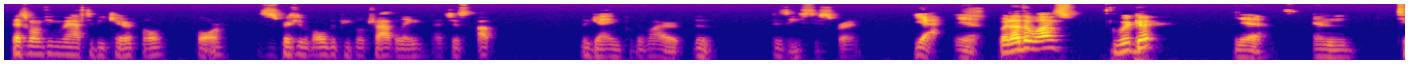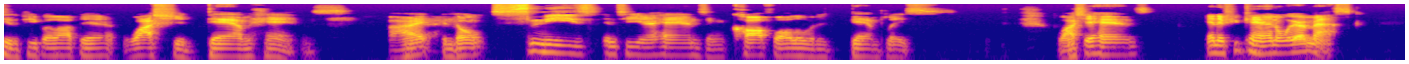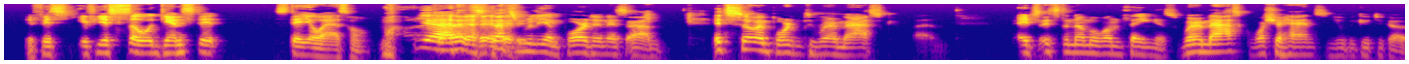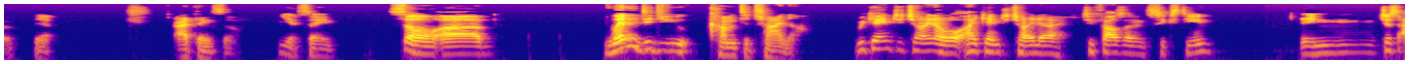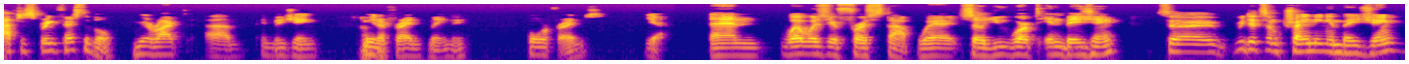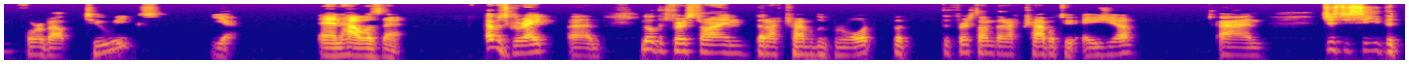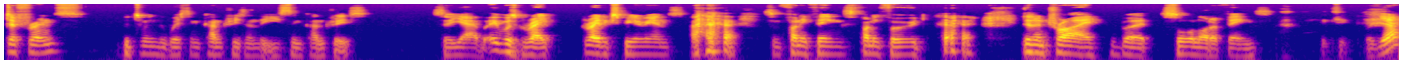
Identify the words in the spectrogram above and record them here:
that's one thing we have to be careful for, especially with all the people traveling. That just up the game for the virus, the disease to spread. Yeah. Yeah. But otherwise, we're good. Yeah. And to the people out there, wash your damn hands. All right, and don't sneeze into your hands and cough all over the damn place. Wash your hands, and if you can, wear a mask. If it's if you're so against it, stay your ass home. Yeah, that's that's really important. Is um, it's so important to wear a mask. Um, it's it's the number one thing. Is wear a mask, wash your hands, and you'll be good to go. Yeah, I think so. Yeah, same. So, uh, when did you come to China? We came to China. Well, I came to China 2016, in just after Spring Festival. We arrived um, in Beijing. Me and a friend mainly, four friends. Yeah. And where was your first stop? Where? So you worked in Beijing. So we did some training in Beijing for about two weeks. Yeah. And how was that? That was great. Um, not the first time that I've traveled abroad, but the first time that I've traveled to Asia, and just to see the difference between the Western countries and the Eastern countries. So yeah, it was great. Great experience. Some funny things, funny food. Didn't try, but saw a lot of things. But yeah,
